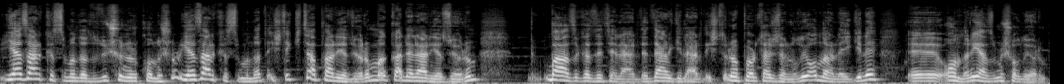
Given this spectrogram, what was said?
Yazar kısmında da düşünür, konuşur. Yazar kısmında da işte kitaplar yazıyorum, makaleler yazıyorum. Bazı gazetelerde, dergilerde işte röportajlar oluyor. Onlarla ilgili e, onları yazmış oluyorum.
